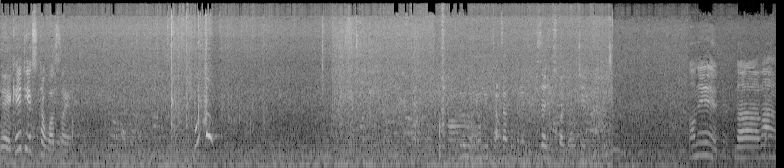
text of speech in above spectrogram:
네, KTX 타고 왔어요. 그러면 여기 장사꾼들은 이제 비싸질 수밖에 없지. 아니 나랑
